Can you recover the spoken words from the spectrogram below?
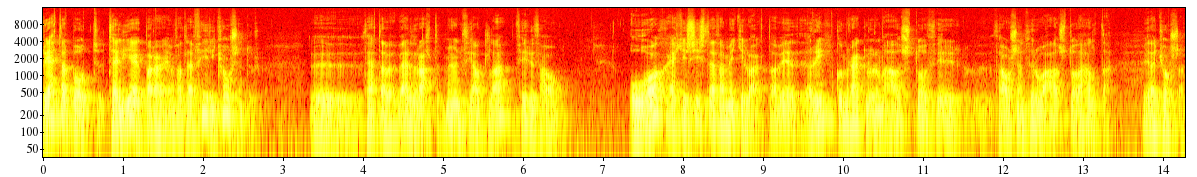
réttarbót tel ég bara einfallega fyrir kjósendur. Uh, þetta verður allt mun þjálla fyrir þá og ekki síst er það mikilvægt að við ringum reglur um aðstóð fyrir þá sem þurfa aðstóð að halda við að kjósa.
